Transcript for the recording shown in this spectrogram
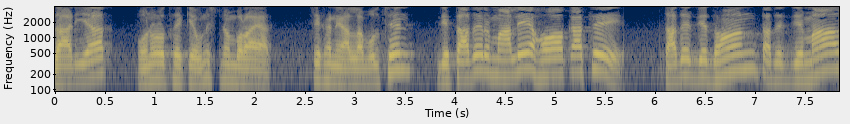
জারিয়াত পনেরো থেকে উনিশ নম্বর আয়াত সেখানে আল্লাহ বলছেন যে তাদের মালে হক আছে, তাদের যে ধন, তাদের যে মাল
